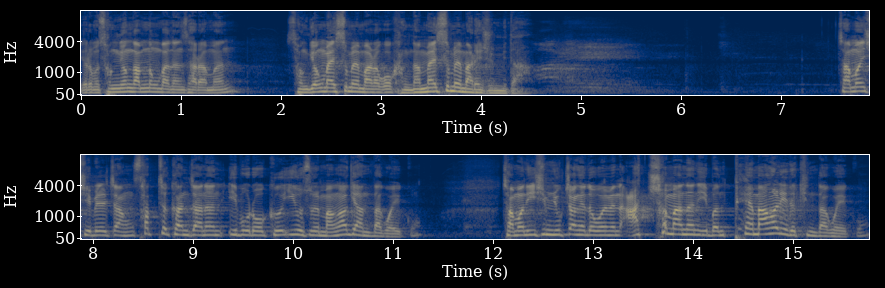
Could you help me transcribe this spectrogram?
여러분 성령 감동 받은 사람은 성경 말씀을 말하고 강단 말씀을 말해 줍니다. 잠언 11장 사특한 자는 입으로 그 이웃을 망하게 한다고 했고 잠언 26장에도 보면 아첨하는 입은 패망을 일으킨다고 했고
